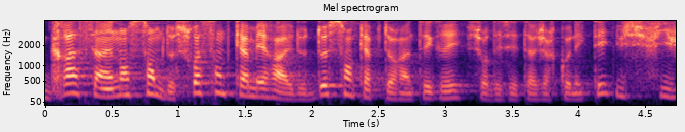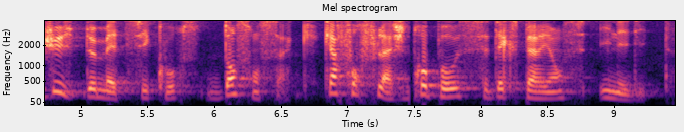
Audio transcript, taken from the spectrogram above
Grâce à un ensemble de 60 caméras et de 200 capteurs intégrés sur des étagères connectées, il suffit juste de mettre ses courses dans son sac. Carrefour Flash propose cette expérience inédite.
